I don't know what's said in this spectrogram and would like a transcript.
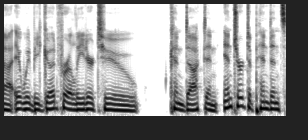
Uh, it would be good for a leader to conduct an interdependence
